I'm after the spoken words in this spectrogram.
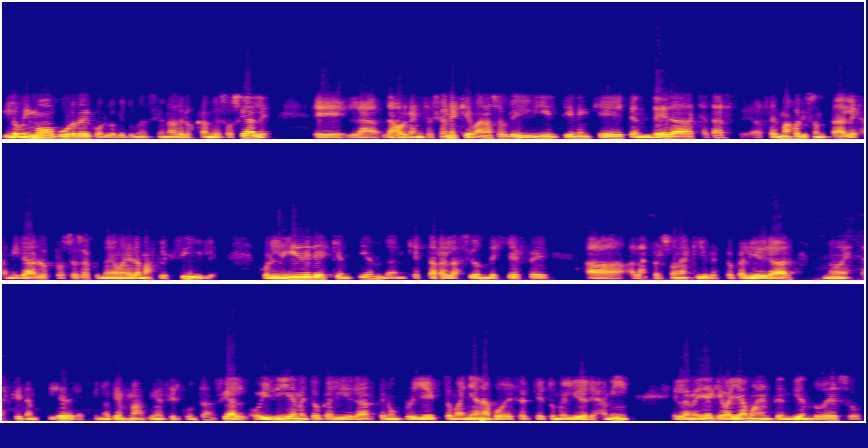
Y lo mismo ocurre con lo que tú mencionas de los cambios sociales. Eh, las organizaciones que van a sobrevivir tienen que tender a achatarse, a ser más horizontales, a mirar los procesos de una manera más flexible, con líderes que entiendan que esta relación de jefe a, las personas que yo les toca liderar no está escrita en piedra, sino que es más bien circunstancial. Hoy día me toca liderarte en un proyecto, mañana puede ser que tú me lideres a mí. En la medida que vayamos entendiendo eso,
